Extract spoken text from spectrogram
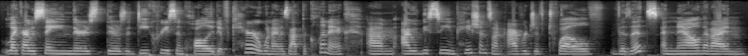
like i was saying there's there's a decrease in quality of care when i was at the clinic. Um, i would be seeing patients on average of 12 visits and now that i'm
